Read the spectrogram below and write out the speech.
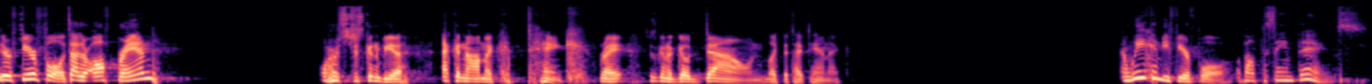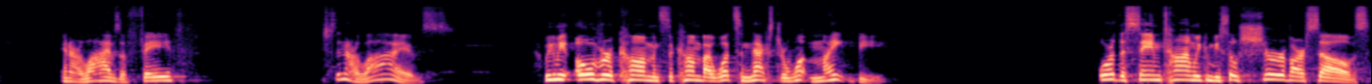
They're fearful. It's either off brand or it's just going to be an economic tank, right? It's just going to go down like the Titanic. And we can be fearful about the same things in our lives of faith, just in our lives. We can be overcome and succumb by what's next or what might be. Or at the same time, we can be so sure of ourselves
